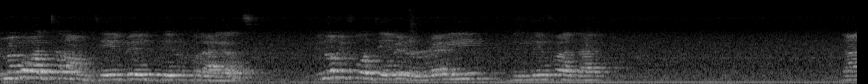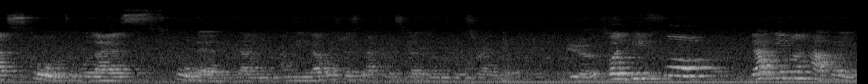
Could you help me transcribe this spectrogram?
Remember what um, David did with Goliath? You know, before David really delivered that that stone to Goliath's forehead, then I mean that was just the atmosphere in the right there. Yes. But before that even happened,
